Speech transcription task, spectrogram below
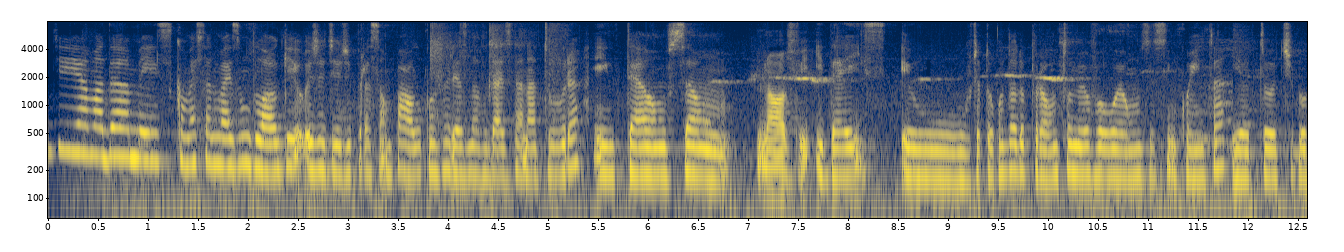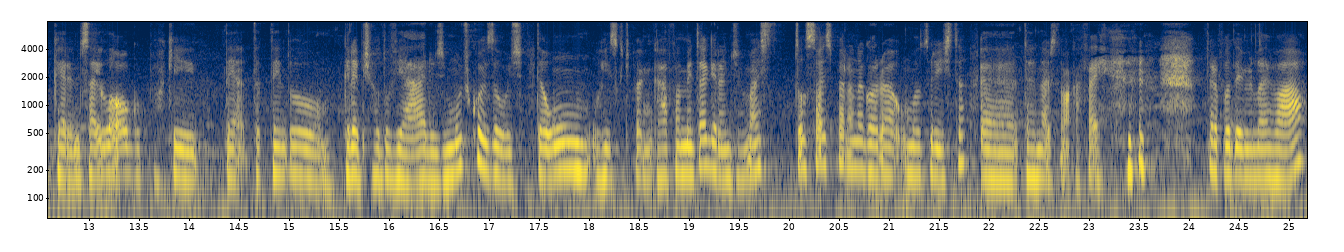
Bom dia, madames! Começando mais um vlog. Hoje é dia de ir pra São Paulo conferir as novidades da Natura. Então são 9 e 10. Eu já tô com tudo pronto. Meu voo é 11h50 e eu tô, tipo, querendo sair logo porque tá tendo greves rodoviários, um monte de coisa hoje. Então o risco de pegar engarrafamento é grande. Mas tô só esperando agora o motorista é, terminar de tomar café pra poder me levar.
